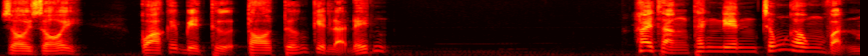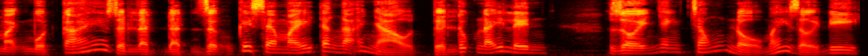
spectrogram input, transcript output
Rồi rồi, qua cái biệt thự to tướng kia là đến. Hai thằng thanh niên chống hông vặn mạnh một cái rồi lật đật dựng cái xe máy đã ngã nhào từ lúc nãy lên, rồi nhanh chóng nổ máy rời đi.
